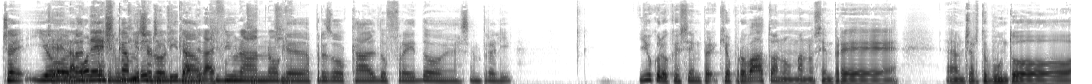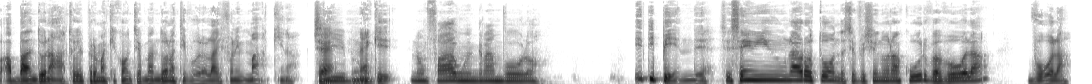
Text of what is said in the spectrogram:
Cioè, io Cioè, la la dashcam ce l'ho lì da più di un anno ti- ti- che ha preso caldo, freddo, è sempre lì. Io quello che ho, sempre, che ho provato hanno, mi hanno sempre a un certo punto abbandonato. Il problema è che quando ti abbandona ti vola l'iPhone in macchina. Cioè, Sì, non è che. Non fa un gran volo. E dipende. Se sei in una rotonda, stai facendo una curva, vola, vola.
